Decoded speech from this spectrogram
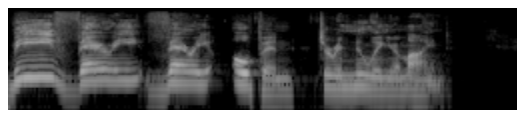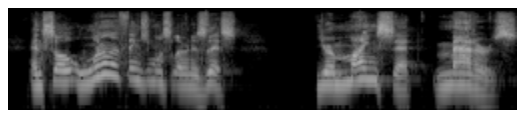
be very, very open to renewing your mind. And so, one of the things we must learn is this your mindset matters.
